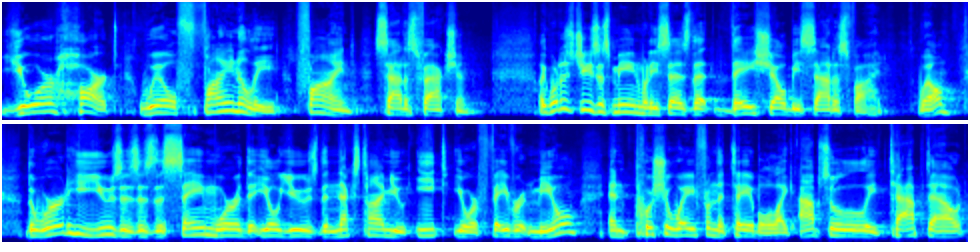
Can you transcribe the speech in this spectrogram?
Your heart will finally find satisfaction. Like, what does Jesus mean when he says that they shall be satisfied? Well, the word he uses is the same word that you'll use the next time you eat your favorite meal and push away from the table, like absolutely tapped out,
